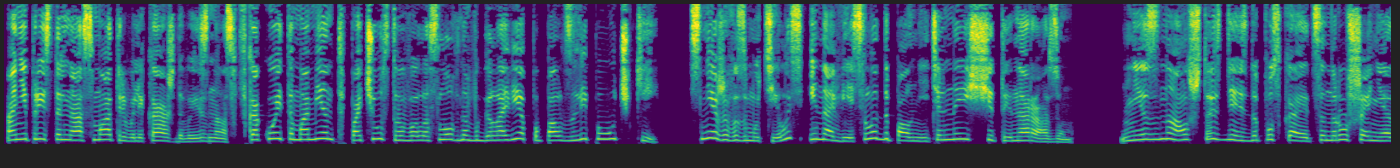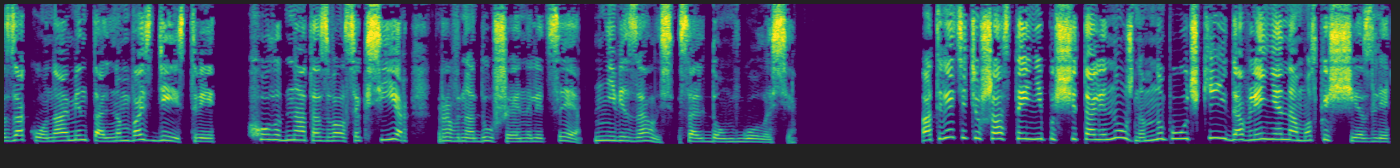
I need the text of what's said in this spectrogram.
Они пристально осматривали каждого из нас. В какой-то момент почувствовала, словно в голове поползли паучки. Снежа возмутилась и навесила дополнительные щиты на разум. Не знал, что здесь допускается нарушение закона о ментальном воздействии. Холодно отозвался Ксьер, равнодушие на лице, не вязалось со льдом в голосе. Ответить ушастые не посчитали нужным, но паучки и давление на мозг исчезли.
